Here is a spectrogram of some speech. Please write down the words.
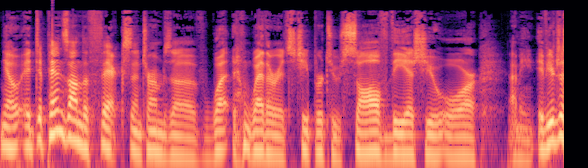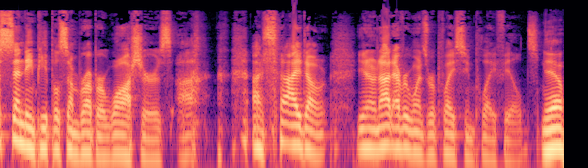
you know, it depends on the fix in terms of what whether it's cheaper to solve the issue or, I mean, if you're just sending people some rubber washers, uh, I, I don't, you know, not everyone's replacing playfields. Yeah,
